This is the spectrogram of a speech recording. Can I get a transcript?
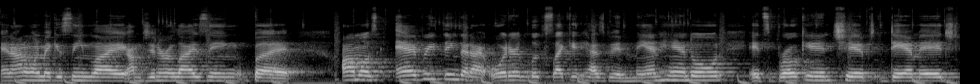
and I don't want to make it seem like I'm generalizing, but almost everything that I order looks like it has been manhandled. It's broken, chipped, damaged,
